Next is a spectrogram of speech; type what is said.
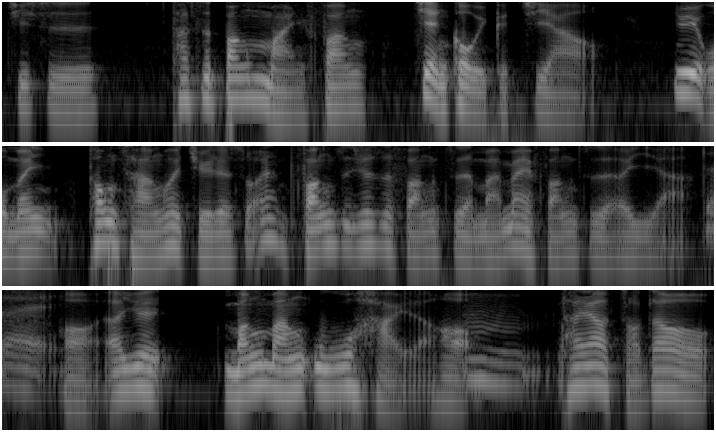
其实他是帮买方建构一个家哦，因为我们通常会觉得说，哎，房子就是房子，买卖房子而已啊。对。哦，啊，因为茫茫乌海了哈，嗯，他要找到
